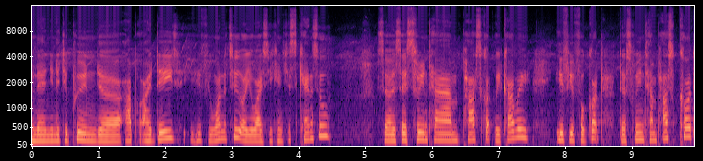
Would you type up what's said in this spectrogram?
and then you need to put in the Apple ID if you wanted to otherwise you can just cancel. So it says screen time passcode recovery. If you forgot the screen time passcode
